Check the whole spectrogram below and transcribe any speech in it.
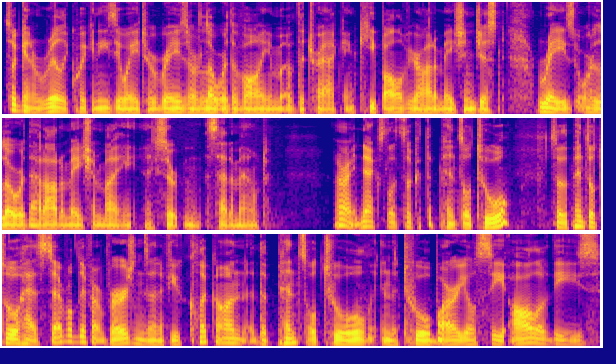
So again, a really quick and easy way to raise or lower the volume of the track and keep all of your automation, just raise or lower that automation by a certain set amount. All right, next let's look at the pencil tool. So the pencil tool has several different versions and if you click on the pencil tool in the toolbar, you'll see all of these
